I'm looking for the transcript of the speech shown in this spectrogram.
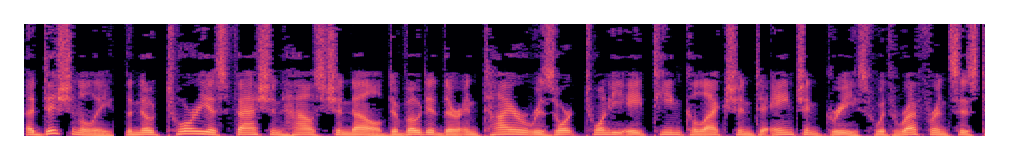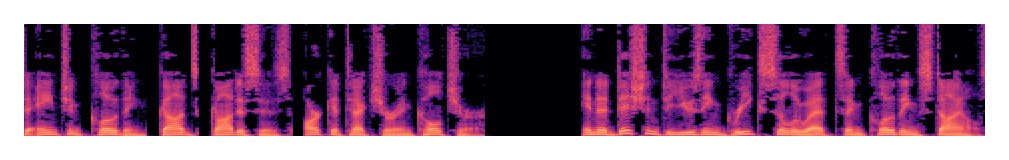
Additionally, the notorious fashion house Chanel devoted their entire Resort 2018 collection to ancient Greece with references to ancient clothing, gods, goddesses, architecture and culture. In addition to using Greek silhouettes and clothing styles,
